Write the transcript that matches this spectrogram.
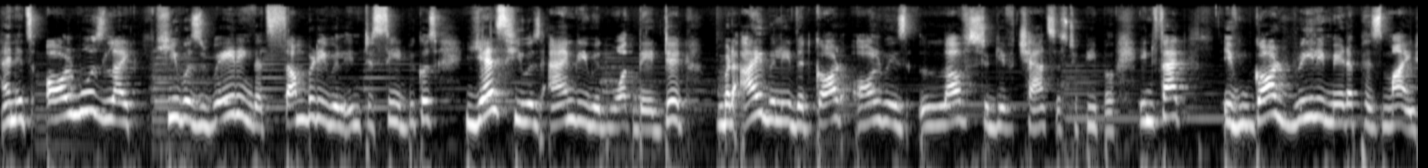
and it's almost like He was waiting that somebody will intercede because, yes, He was angry with what they did, but I believe that God always loves to give chances to people. In fact, if God really made up his mind,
